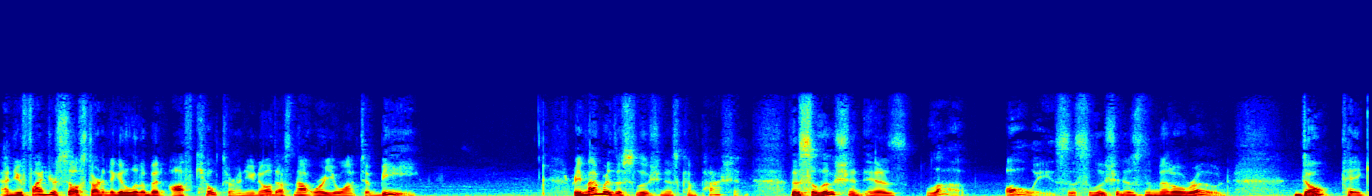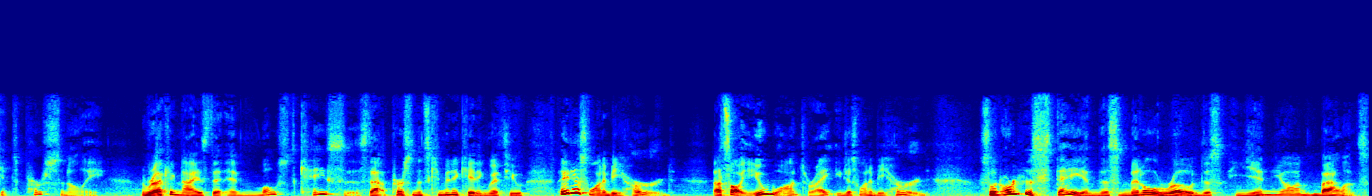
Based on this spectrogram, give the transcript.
and you find yourself starting to get a little bit off kilter and you know that's not where you want to be remember the solution is compassion. The solution is love always. The solution is the middle road. Don't take it personally. Recognize that in most cases that person that's communicating with you they just want to be heard. That's all you want right? You just want to be heard so in order to stay in this middle road, this yin-yang balance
